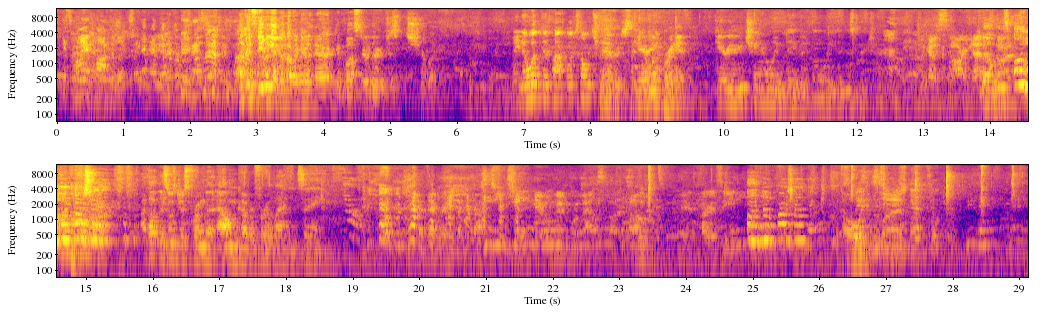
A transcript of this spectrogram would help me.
It's my apocalypse. I can have whatever my mustache. I can see we got going over here with Eric and Buster. They're just chilling. They know what the apocalypse holds true. Yeah, they're just like, Gary, yeah, bring it. Gary, are you channeling David Bowie in this picture? I got a star. You got No, he's under pressure. Oh, oh, I thought this was just from the album cover for Aladdin Sane. Here, we'll move more balance. Oh, RSE. Under pressure. Always.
